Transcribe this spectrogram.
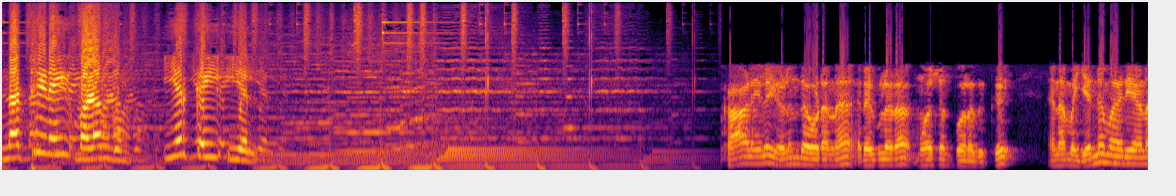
நற்றினை வழங்கும் இயற்கை இயல். காலையில எழுந்த உடனே ரெகுலரா மோஷன் போறதுக்கு நம்ம என்ன மாதிரியான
